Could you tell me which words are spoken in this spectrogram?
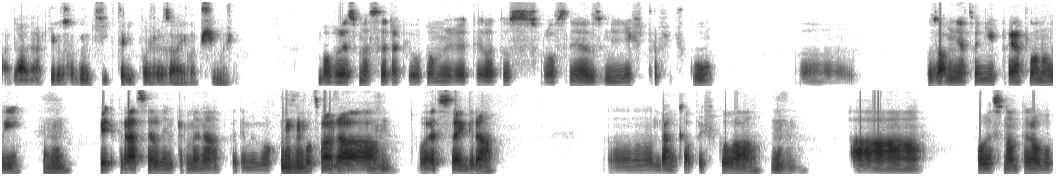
a dělat nějaké rozhodnutí, který považuje za nejlepší možné. Bavili jsme se taky o tom, že ty letos vlastně změníš trošičku uh, zaměření triatlonový. Mm-hmm. Pětkrát se Wintermana, který mimochodem mm-hmm. potvádá mm-hmm. tvoje segra, uh, Danka Pešková. Mm-hmm. A pověs nám teda o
